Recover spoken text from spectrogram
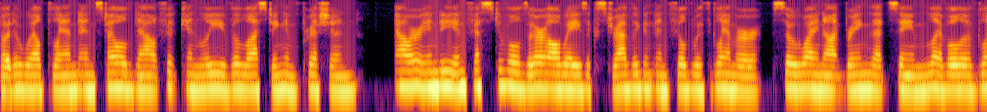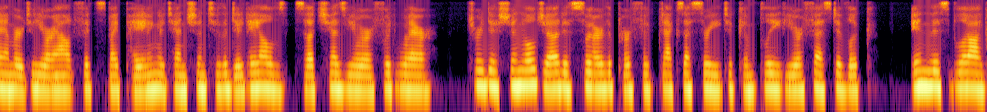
but a well planned and styled outfit can leave a lasting impression. Our Indian festivals are always extravagant and filled with glamour, so why not bring that same level of glamour to your outfits by paying attention to the details, such as your footwear? Traditional juttis are the perfect accessory to complete your festive look. In this blog,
